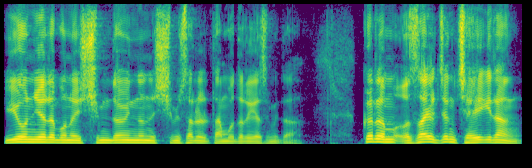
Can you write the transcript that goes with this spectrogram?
위원 여러분의 심도 있는 심사를 당부드리겠습니다. 그럼 의사일정 제1항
